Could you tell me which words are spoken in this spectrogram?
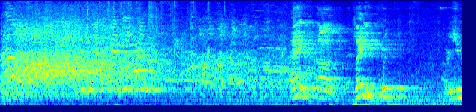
Have you ever had a girlfriend? Hey, uh, lady, where, where'd you?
